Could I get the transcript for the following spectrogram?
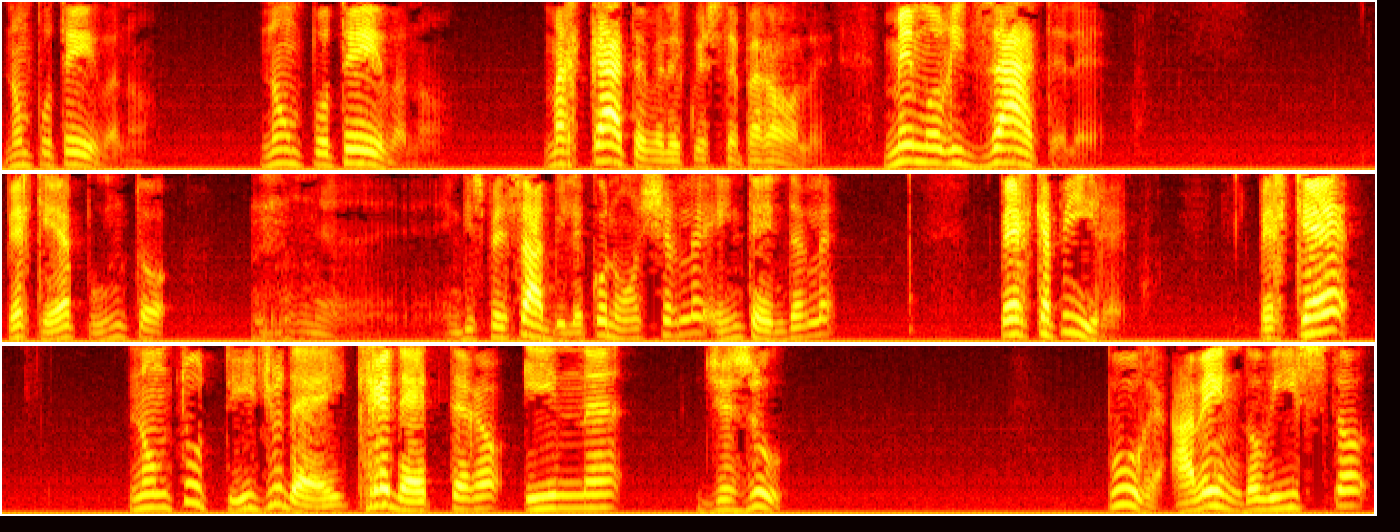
Non potevano, non potevano. Marcatevele queste parole, memorizzatele, perché appunto è indispensabile conoscerle e intenderle per capire perché non tutti i giudei credettero in Gesù, pur avendo visto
